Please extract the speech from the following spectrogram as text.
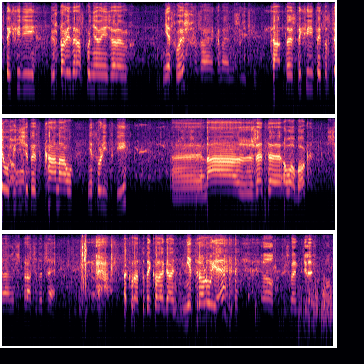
w tej chwili, już prawie zaraz płyniemy jeziorem Niesłysz. Za kanałem Niesulickim. Ka to jest w tej chwili tutaj co z tyłu No. widzicie, to jest kanał Niesulicki e, na rzece Ołobok. Strzelamy z pracy do drzew. Akurat tutaj kolega nie troluje, O, już mam tyle boku.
